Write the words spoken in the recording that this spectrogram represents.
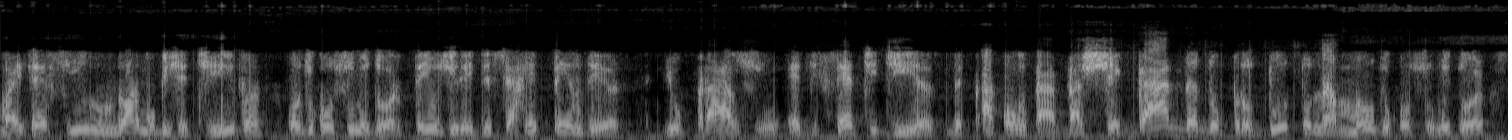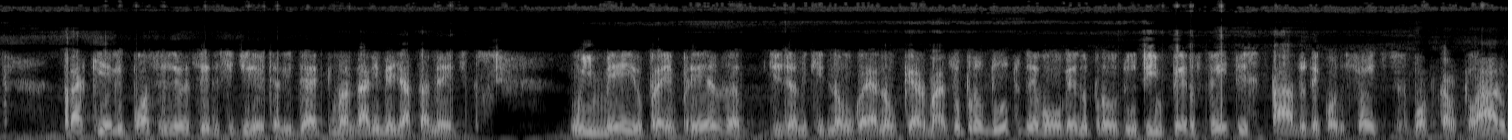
mas é sim norma objetiva, onde o consumidor tem o direito de se arrepender e o prazo é de sete dias a contar da chegada do produto na mão do consumidor para que ele possa exercer esse direito. Ele deve mandar imediatamente um e-mail para a empresa dizendo que não, não quer mais o produto, devolvendo o produto em perfeito estado de condições, isso é bom ficar claro,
